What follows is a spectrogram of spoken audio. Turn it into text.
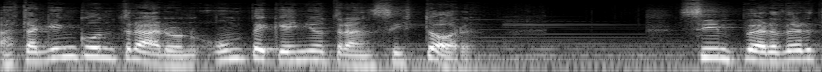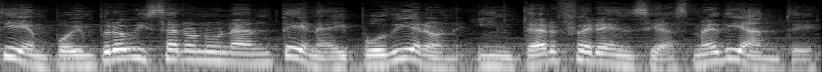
hasta que encontraron un pequeño transistor sin perder tiempo, improvisaron una antena y pudieron, interferencias mediante,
